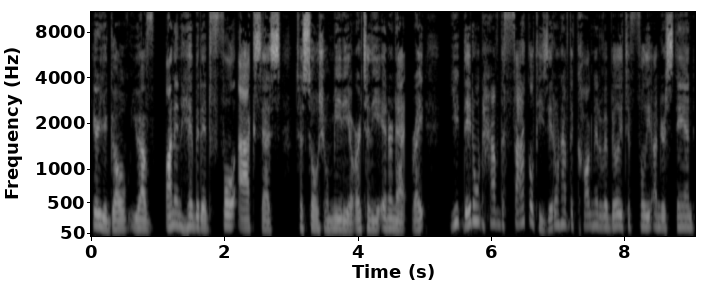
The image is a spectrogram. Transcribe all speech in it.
here you go, you have uninhibited full access to social media or to the internet, right? You, they don't have the faculties, they don't have the cognitive ability to fully understand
